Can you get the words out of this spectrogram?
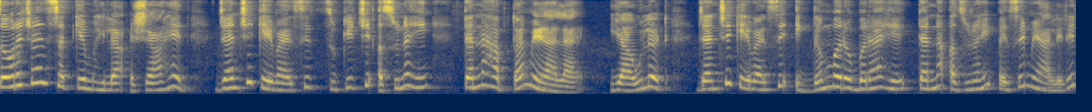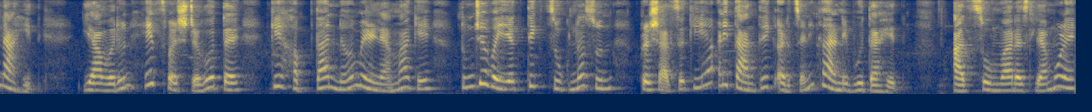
चौवेचाळीस टक्के महिला अशा आहेत ज्यांची के वाय सी चुकीची असूनही त्यांना हप्ता मिळाला आहे याउलट ज्यांची के वाय सी एकदम बरोबर आहे त्यांना अजूनही पैसे मिळालेले नाहीत. यावरून हे स्पष्ट होतं आहे की हप्ता न मिळण्यामागे तुमची वैयक्तिक चूक नसून प्रशासकीय आणि तांत्रिक अडचणी कारणीभूत आहेत. आज सोमवार असल्यामुळे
